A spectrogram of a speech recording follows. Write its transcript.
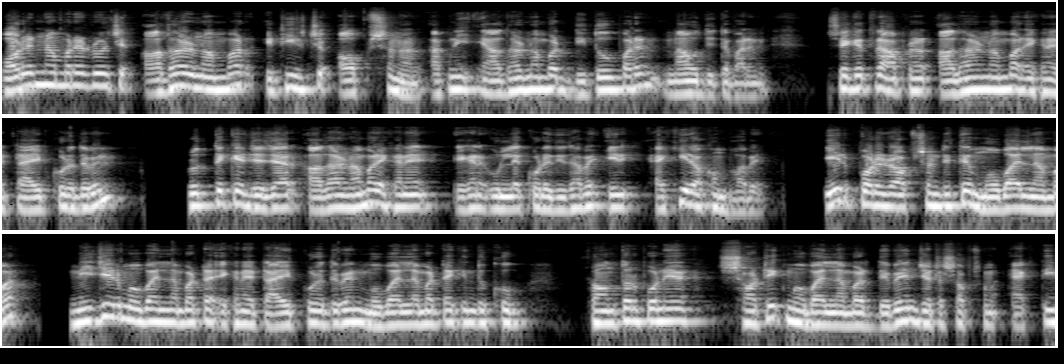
পরের নাম্বারে রয়েছে আধার নাম্বার এটি হচ্ছে অপশনাল আপনি আধার নাম্বার দিতেও পারেন, নাও দিতে পারেন। সেক্ষেত্রে আপনার আধার নাম্বার এখানে টাইপ করে দেবেন। প্রত্যেকে যে যার আধার নাম্বার এখানে এখানে উল্লেখ করে দিতে হবে, এর একই রকমভাবে। এর পরের অপশনটিতে মোবাইল নাম্বার নিজের মোবাইল নাম্বারটা এখানে টাইপ করে দেবেন। মোবাইল নাম্বারটা কিন্তু খুব সন্তর্পণে সঠিক মোবাইল নাম্বার দেবেন, যেটা সবসময় অ্যাক্টিভ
